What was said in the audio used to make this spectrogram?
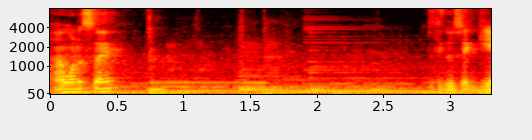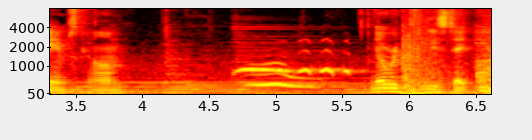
I want to say. I think it was at Gamescom. No release date either.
